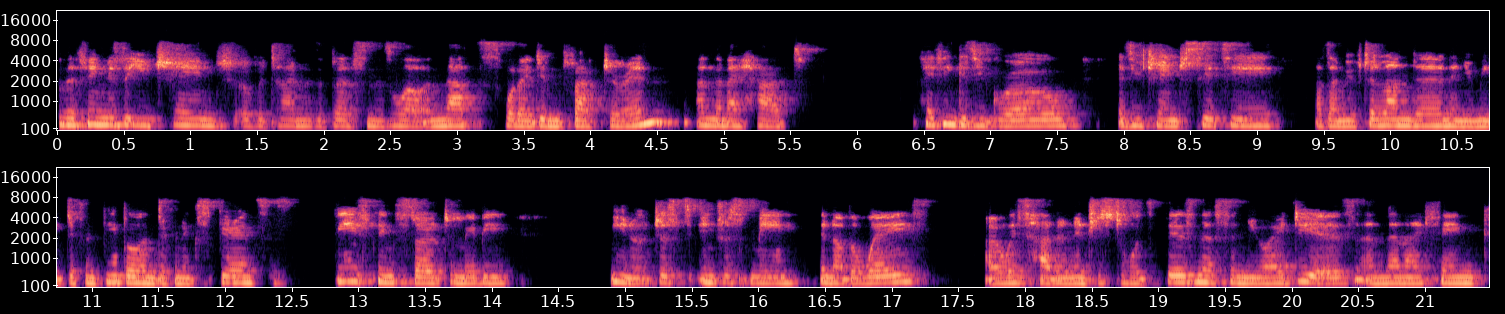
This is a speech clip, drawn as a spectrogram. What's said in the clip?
The thing is that you change over time as a person as well. And that's what I didn't factor in. And then I had, I think as you grow, as you change city, as I moved to London and you meet different people and different experiences, these things started to maybe you know, just interest me in other ways. I always had an interest towards business and new ideas. And then I think,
